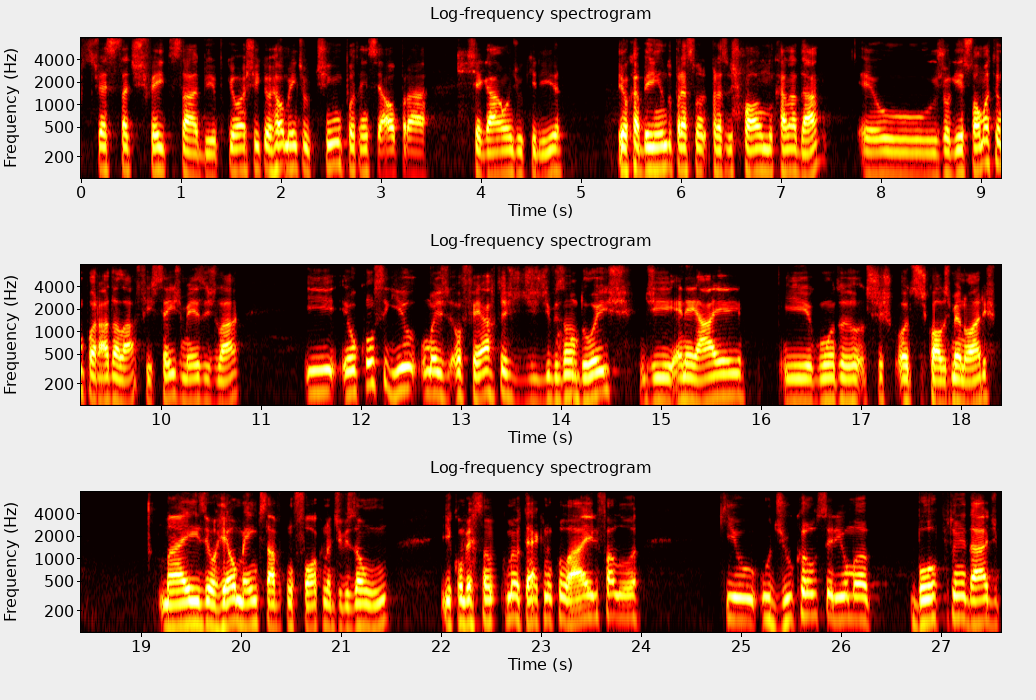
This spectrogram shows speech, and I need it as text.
estivesse satisfeito, sabe? Porque eu achei que eu realmente eu tinha um potencial para chegar onde eu queria. Eu acabei indo para essa, essa escola no Canadá. Eu joguei só uma temporada lá, fiz seis meses lá. E eu consegui umas ofertas de Divisão 2, de NAIA e algumas outras, outras escolas menores. Mas eu realmente estava com foco na Divisão 1. E conversando com o meu técnico lá, ele falou que o, o JUCO seria uma boa oportunidade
